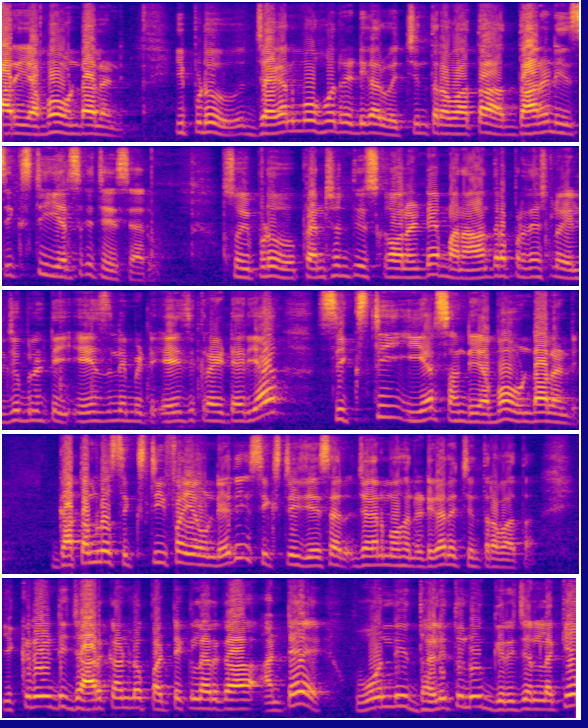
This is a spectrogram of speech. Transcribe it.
ఆర్ అబవ్ ఉండాలండి. ఇప్పుడు జగన్మోహన్ రెడ్డి గారు వచ్చిన తర్వాత దానిని సిక్స్టీ ఇయర్స్కి చేశారు. సో ఇప్పుడు పెన్షన్ తీసుకోవాలంటే మన ఆంధ్రప్రదేశ్లో eligibility age limit age criteria sixty years and above ఉండాలండి. గతంలో సిక్స్టీ ఫైవ్ ఉండేది సిక్స్టీ చేశారు జగన్మోహన్ రెడ్డి గారు వచ్చిన తర్వాత. ఇక్కడేంటి జార్ఖండ్లో పర్టికులర్గా అంటే ఓన్లీ దళితులు గిరిజనులకే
